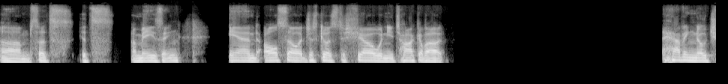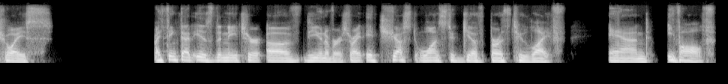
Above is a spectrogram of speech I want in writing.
Um so it's it's amazing. And also it just goes to show when you talk about having no choice i think that is the nature of the universe right? It just wants to give birth to life and evolve.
